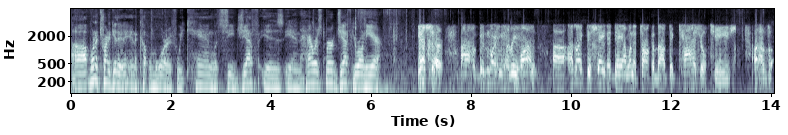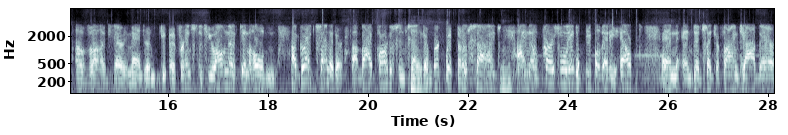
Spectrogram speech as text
Uh, I want to try to get in, in a couple more if we can. Let's see. Jeff is in Harrisburg. Jeff, you're on the air. Yes, sir. Uh, good morning, everyone. Uh, I'd like to say today I want to talk about the casualties of of uh, gerrymandering. Uh, For instance, you all know Tim Holden, a great senator, a bipartisan senator, worked with both sides. I know personally the people that he helped and and did such a fine job there.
